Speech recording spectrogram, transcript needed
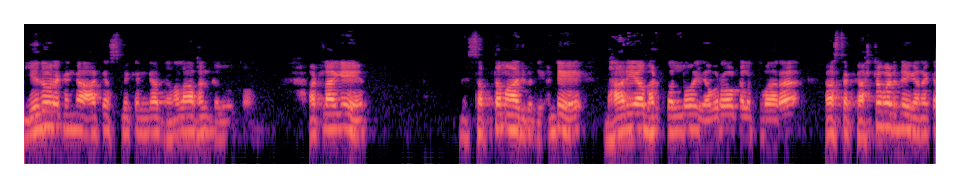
ఏదో రకంగా ఆకస్మికంగా ధనలాభం కలుగుతుంది. అట్లాగే సప్తమాధిపతి అంటే భార్యాభర్తల్లో ఎవరో ఒకరి ద్వారా కాస్త కష్టపడితే గనక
